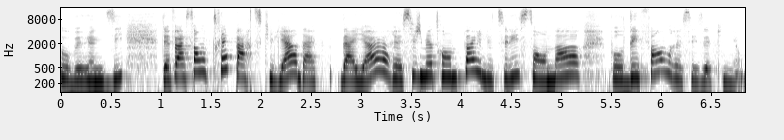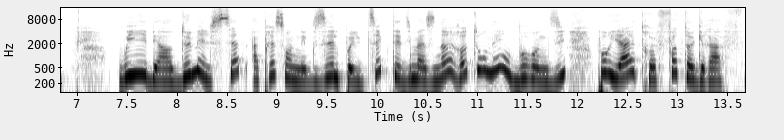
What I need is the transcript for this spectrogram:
au Burundi de façon très particulière. D'ailleurs, si je ne me trompe pas, il utilise son art pour défendre ses opinions. Oui, bien en 2007, après son exil politique, Teddy Mazina est retourné au Burundi pour y être photographe.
